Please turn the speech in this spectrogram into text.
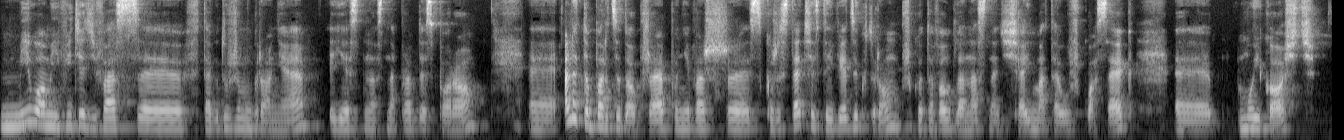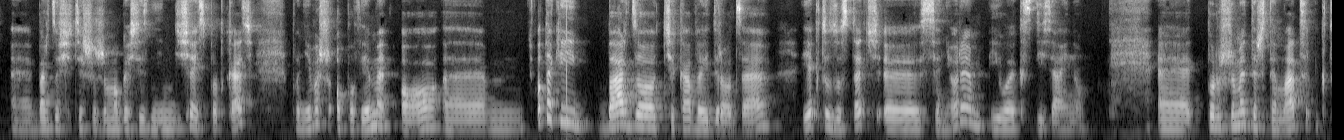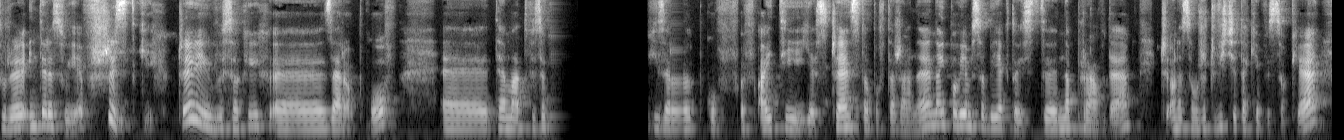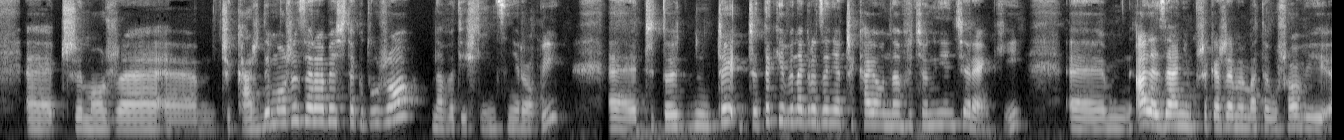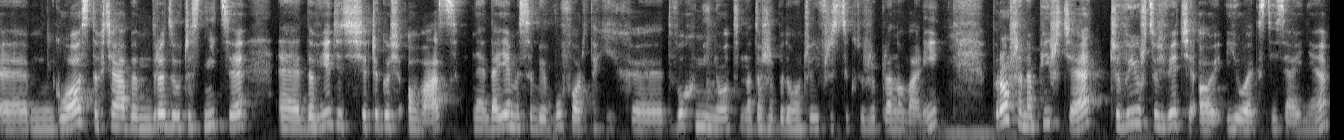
Miło mi widzieć Was e, w tak dużym gronie. Jest nas naprawdę sporo, e, ale to bardzo dobrze, ponieważ e, skorzystacie z tej wiedzy, którą przygotował dla nas na dzisiaj Mateusz Głasek, mój gość. Bardzo się cieszę, że mogę się z nim dzisiaj spotkać, ponieważ opowiemy o, o takiej bardzo ciekawej drodze, jak to zostać seniorem UX designu. E, poruszymy też temat, który interesuje wszystkich, czyli wysokich e, zarobków. E, temat wysokich zarobków w IT jest często powtarzany. No i powiem sobie, jak to jest naprawdę, czy one są rzeczywiście takie wysokie, czy może, czy każdy może zarabiać tak dużo, nawet jeśli nic nie robi, czy, to, czy, czy takie wynagrodzenia czekają na wyciągnięcie ręki. Ale zanim przekażemy Mateuszowi głos, to chciałabym, drodzy uczestnicy, e, dowiedzieć się czegoś o Was. E, dajemy sobie bufor takich e, dwóch minut na to, żeby dołączyli wszyscy, którzy planowali. Proszę napiszcie, czy Wy już coś wiecie o UX designie,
